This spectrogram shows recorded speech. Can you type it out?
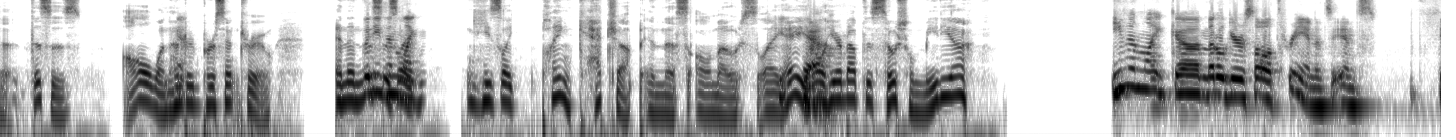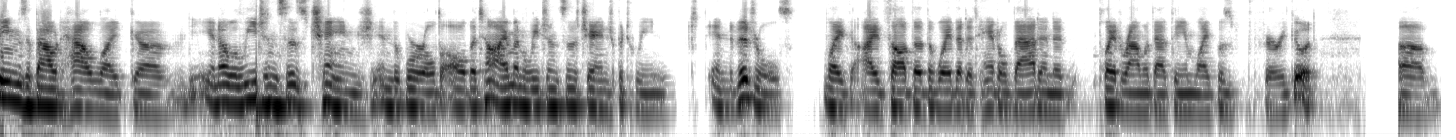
uh, this is all one hundred percent true. And then this is like, like he's like playing catch up in this almost. Like, hey, Yeah. y'all hear about this social media? even like uh, Metal Gear Solid 3 and its its themes about how like uh, you know allegiances change in the world all the time and allegiances change between individuals. Like I thought that the way that it handled that and it played around with that theme like was very good. Um,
